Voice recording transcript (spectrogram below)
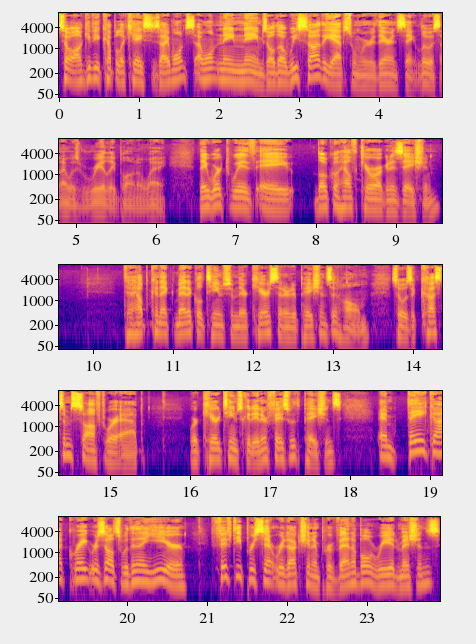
So I'll give you a couple of cases. I won't I won't name names, although we saw the apps when we were there in St. Louis and I was really blown away. They worked with a local healthcare organization to help connect medical teams from their care center to patients at home. So it was a custom software app where care teams could interface with patients and they got great results within a year 50% reduction in preventable readmissions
